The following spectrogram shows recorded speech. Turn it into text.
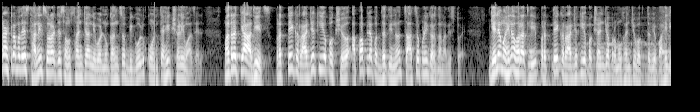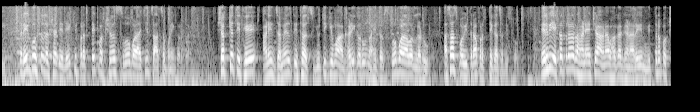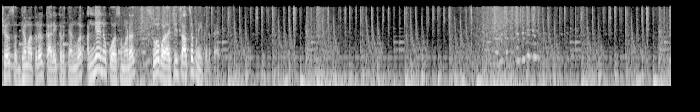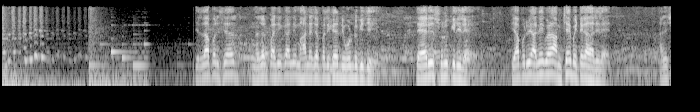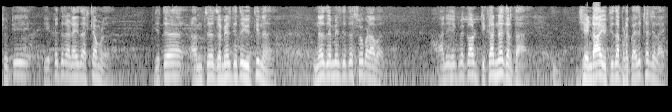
महाराष्ट्रामध्ये स्थानिक स्वराज्य संस्थांच्या निवडणुकांचं बिगुल कोणत्याही क्षणी वाजेल. मात्र त्याआधीच प्रत्येक राजकीय पक्ष आपापल्या पद्धतीनं चाचपणी करताना दिसतोय. गेल्या महिनाभरातली प्रत्येक राजकीय पक्षांच्या प्रमुखांची वक्तव्य पाहिली तर एक गोष्ट लक्षात येते की प्रत्येक पक्ष स्वबळाची चाचपणी करतोय. शक्य तिथे आणि जमेल तिथंच युती किंवा आघाडी करू नाहीतर स्वबळावर लढू असाच पवित्रा प्रत्येकाचा दिसतो. एरवी एकत्र राहण्याच्या आणाभागा घेणारे मित्रपक्ष सध्या मात्र कार्यकर्त्यांवर अन्याय नको असं म्हणत स्वबळाची चाचपणी करत आहेत जिल्हा परिषद नगरपालिका आणि महानगरपालिका निवडणुकीची तयारी सुरू केलेली आहे. यापूर्वी अनेक वेळा आमच्याही बैठका झालेल्या आहेत. आणि शेवटी एकत्र लढायचं असल्यामुळं जिथं आमचं जमेल तिथं युतीनं न जमेल तिथं स्वबळावर. आणि एकमेकावर टीका न करता झेंडा युतीचा फडकवायचं ठरलेला आहे.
